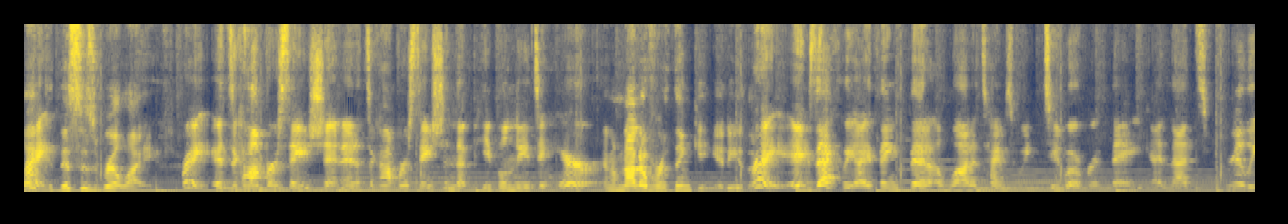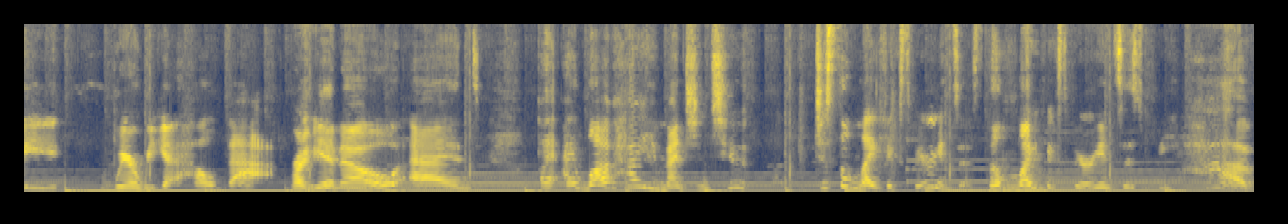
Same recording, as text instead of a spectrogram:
like Right. this is real life, right. It's a conversation and it's a conversation that people need to hear. and I'm not overthinking it either. Right, exactly. I think that a lot of times we do overthink, and that's really where we get held back, Right. you know? And, but I love how you mentioned too, just the life experiences. The life mm-hmm. experiences we have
